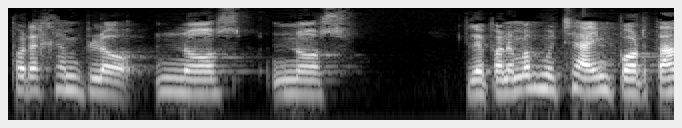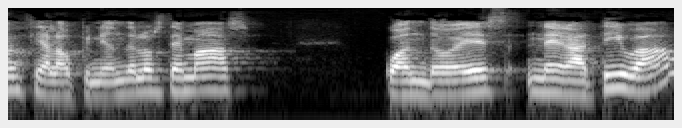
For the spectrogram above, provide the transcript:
por ejemplo, nos, nos le ponemos mucha importancia a la opinión de los demás, cuando es negativa,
